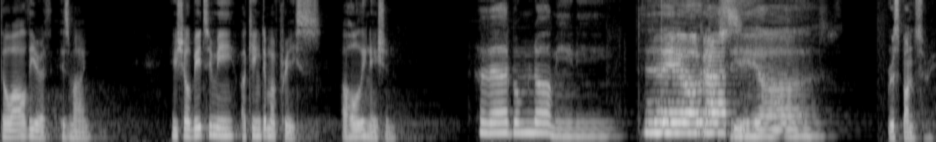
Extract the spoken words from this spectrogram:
though all the earth is mine. You shall be to me a kingdom of priests, a holy nation. Verbum Domini. Deo gratias. Responsory.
